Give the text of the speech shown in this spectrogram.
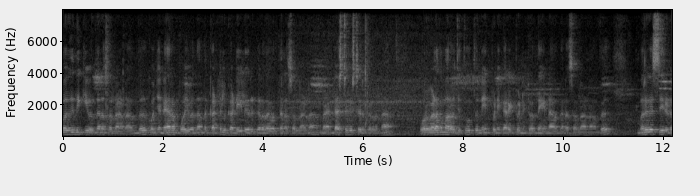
பகுதிக்கு வந்து என்ன சொன்னாங்கன்னா வந்து கொஞ்சம் நேரம் போய் வந்து அந்த கட்டில் கடியில் இருக்கிறத வந்து என்ன சொன்னாங்கன்னா டஸ்ட்டு கிஸ்ட் இருக்கிறதுனா ஒரு விளக்கமாரை வச்சு தூத்து நீட் பண்ணி கரெக்ட் பண்ணிட்டு வந்தீங்கன்னா வந்து என்ன சொன்னான்னா வந்து மிருகசீரிட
